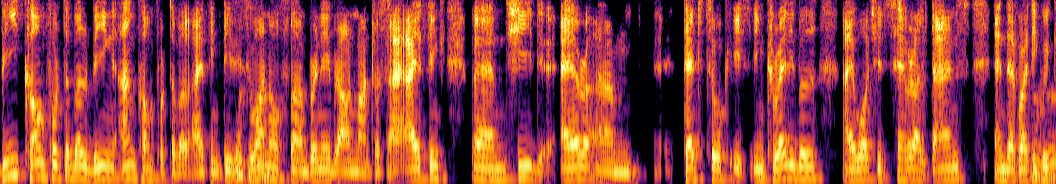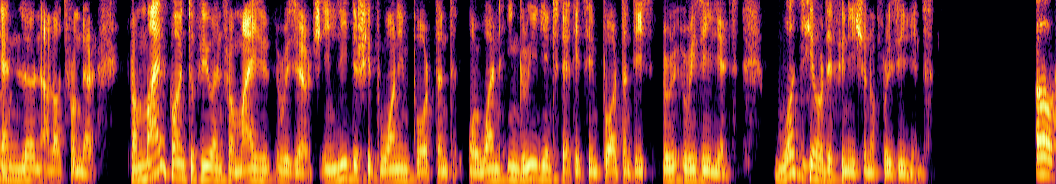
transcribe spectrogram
be comfortable being uncomfortable i think this is mm-hmm. one of uh, brene brown mantras i, I think um, she her um, ted talk is incredible i watched it several times and therefore i think mm-hmm. we can learn a lot from there from my point of view and from my research in leadership one important or one ingredient that it's important is re- resilience what's mm-hmm. your definition of resilience Oh,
